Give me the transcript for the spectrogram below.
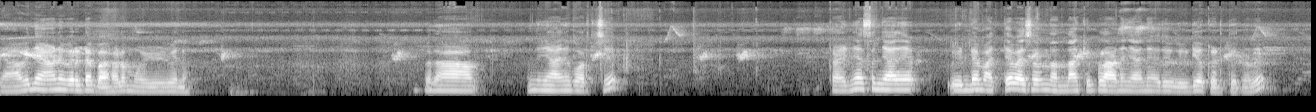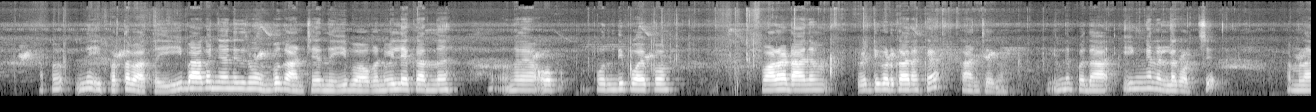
രാവിലെയാണ് ഇവരുടെ ബഹളം മുഴുവനും. അപ്പോൾ ഇതാ ഞാൻ കുറച്ച് കഴിഞ്ഞ ദിവസം ഞാൻ വീടിന്റെ മറ്റേ വശം നന്നാക്കിയപ്പോഴാണ് ഞാൻ ഒരു വീഡിയോ ഒക്കെ എടുത്തിരുന്നത്. അപ്പോൾ ഇന്ന് ഇപ്പുറത്തെ ഭാഗത്ത് ഈ ഭാഗം ഞാൻ ഇതിനു മുമ്പ് കാണിച്ചിരുന്നു. ഈ ബോഗൺവില്ലൊക്കെ അന്ന് അങ്ങനെ പൊന്തി പോയപ്പോൾ വളമിടാനും വെട്ടിക്കൊടുക്കാനൊക്കെ കാണിച്ചിരുന്നു ഇന്നിപ്പോൾ ഇതാ ഇങ്ങനെയുള്ള കുറച്ച് നമ്മളെ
